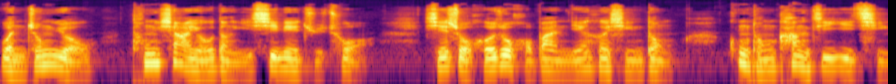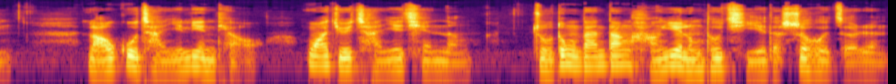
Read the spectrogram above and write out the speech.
稳中游、通下游等一系列举措，携手合作伙伴联合行动。共同抗击疫情，牢固产业链条，挖掘产业潜能，主动担当行业龙头企业的社会责任。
